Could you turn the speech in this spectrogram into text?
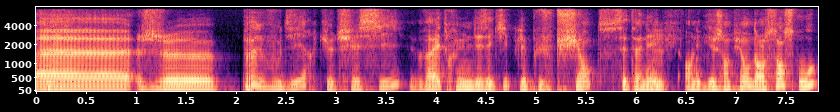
euh, je peux vous dire que Chelsea va être une des équipes les plus chiantes cette année mm. en Ligue des Champions, dans le sens où,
